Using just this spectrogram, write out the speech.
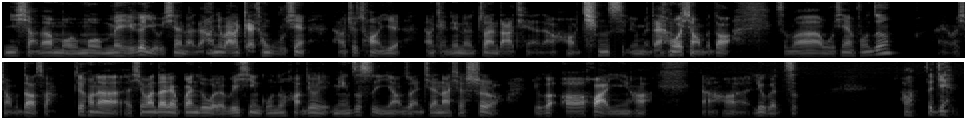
你想到某某每一个有限的，然后你把它改成无限，然后去创业，然后肯定能赚大钱，然后青史留名。但是我想不到什么无限风筝。哎，我想不到是吧？最后呢，希望大家关注我的微信公众号，就名字是一样，软件那些事儿，有个儿化音哈，然后六个字。好，再见。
